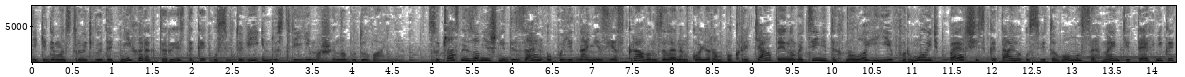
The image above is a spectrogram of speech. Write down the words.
які демонструють видатні характеристики у світовій індустрії машинобудування. Сучасний зовнішній дизайн у поєднанні з яскравим зеленим кольором покриття та інноваційні технології формують першість Китаю у світовому сегменті техніки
